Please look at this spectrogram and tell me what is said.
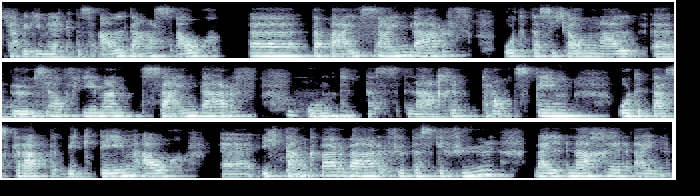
ich habe gemerkt, dass all das auch äh, dabei sein darf oder dass ich auch mal äh, böse auf jemand sein darf mhm. und dass nachher trotzdem oder dass gerade wegen dem auch äh, ich dankbar war für das Gefühl, weil nachher ein,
